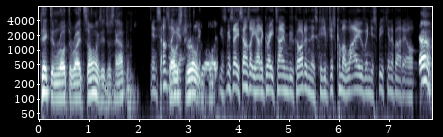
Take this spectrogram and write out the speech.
picked and wrote the right songs, it just happened. And it sounds so like I was thrilled. Like, I was going to say, it sounds like you had a great time recording this because you've just come alive when you're speaking about it all. Yeah.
